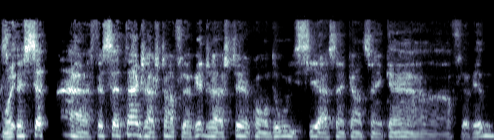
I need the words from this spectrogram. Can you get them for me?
Ça, fait sept ans, fait sept ans que j'ai acheté en Floride. J'ai acheté un condo ici à 55 ans en, Floride.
